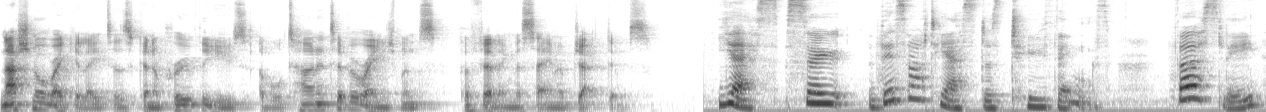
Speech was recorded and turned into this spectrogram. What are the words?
national regulators can approve the use of alternative arrangements fulfilling the same objectives. Yes, so this RTS does two things. Firstly,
